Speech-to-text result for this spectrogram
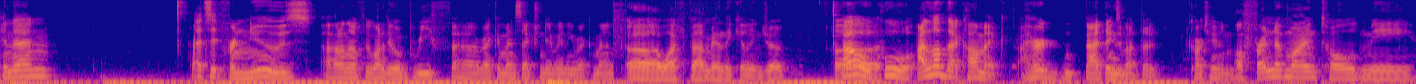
and then that's it for news. I don't know if we want to do a brief uh, recommend section. Do you have anything to recommend? Uh, I watched Batman: The Killing Joke. Uh, oh, cool! I love that comic. I heard bad things about the cartoon. A friend of mine told me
